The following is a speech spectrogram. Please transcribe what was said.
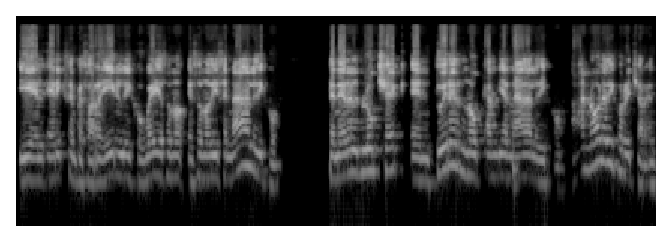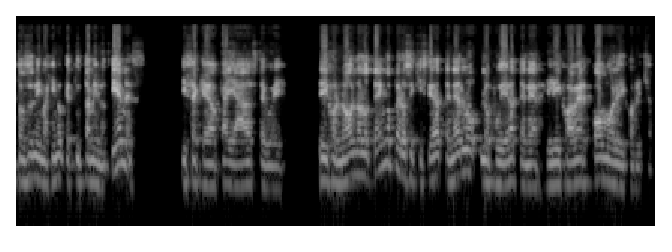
Y el Eric se empezó a reír y le dijo, güey, eso no, eso no dice nada, le dijo. Tener el blue check en Twitter no cambia nada, le dijo. Ah, no, le dijo Richard. Entonces me imagino que tú también lo tienes. Y se quedó callado este güey. Le dijo, no, no lo tengo, pero si quisiera tenerlo, lo pudiera tener. Y le dijo, a ver, ¿cómo? Le dijo Richard.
